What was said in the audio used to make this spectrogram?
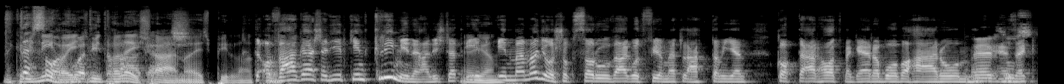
Nekem De néha így, mintha a le is vágás. állna egy pillanat. De a vágás egyébként kriminális, tehát én, én már nagyon sok szarul vágott filmet láttam, ilyen Kaptár 6, meg Elrabolva 3, meg Versus. ezek.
